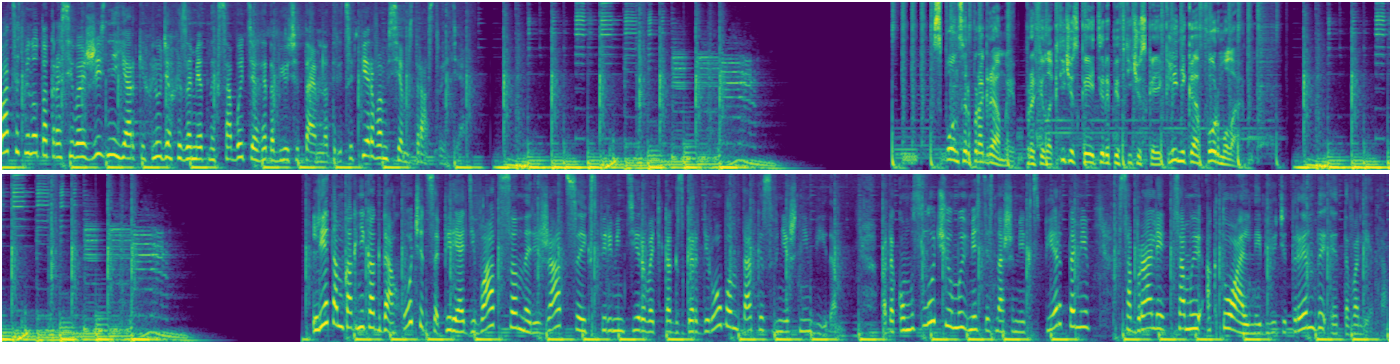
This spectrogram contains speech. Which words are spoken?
20 минут о красивой жизни, ярких людях и заметных событиях. Это Beauty Time на 31-м. Всем здравствуйте. Спонсор программы – профилактическая терапевтическая клиника «Формула». Летом как никогда хочется переодеваться, наряжаться, экспериментировать как с гардеробом, так и с внешним видом. По такому случаю мы вместе с нашими экспертами собрали самые актуальные бьюти-тренды этого лета.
